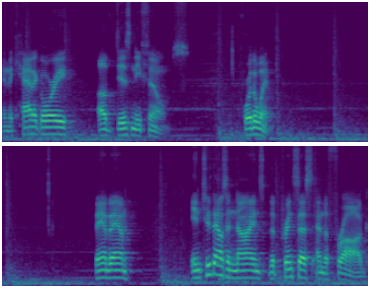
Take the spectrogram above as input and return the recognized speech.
in the category of Disney films for the win. Bam Bam. In 2009's The Princess and the Frog,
